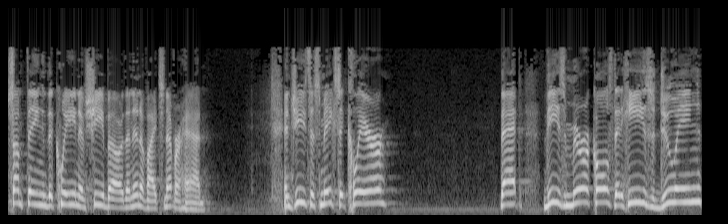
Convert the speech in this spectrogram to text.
something the queen of Sheba or the Ninevites never had. And Jesus makes it clear that these miracles that he's doing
